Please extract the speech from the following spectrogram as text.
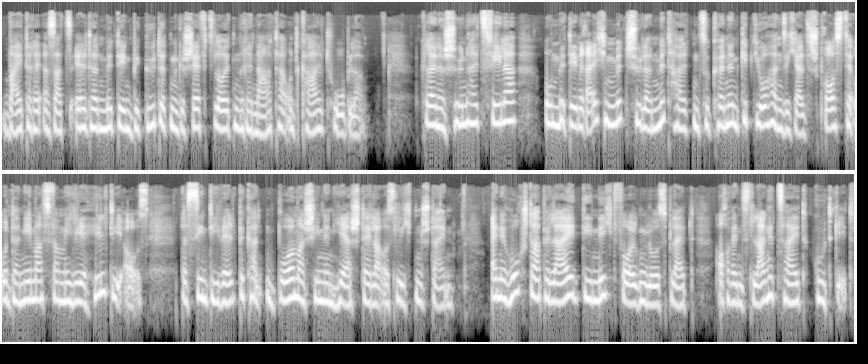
weitere Ersatzeltern mit den begüterten Geschäftsleuten Renata und Karl Tobler. Kleiner Schönheitsfehler, um mit den reichen Mitschülern mithalten zu können, gibt Johann sich als Spross der Unternehmersfamilie Hilti aus. Das sind die weltbekannten Bohrmaschinenhersteller aus Liechtenstein. Eine Hochstapelei, die nicht folgenlos bleibt, auch wenn es lange Zeit gut geht.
